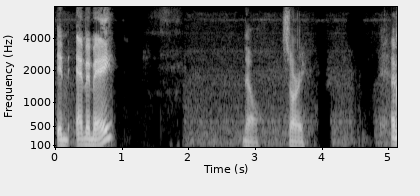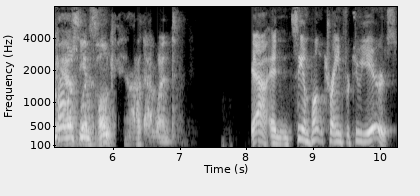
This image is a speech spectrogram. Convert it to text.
In MMA, no, sorry. I mean, Carlos ask CM was- Punk how that went. Yeah, and CM Punk trained for two years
